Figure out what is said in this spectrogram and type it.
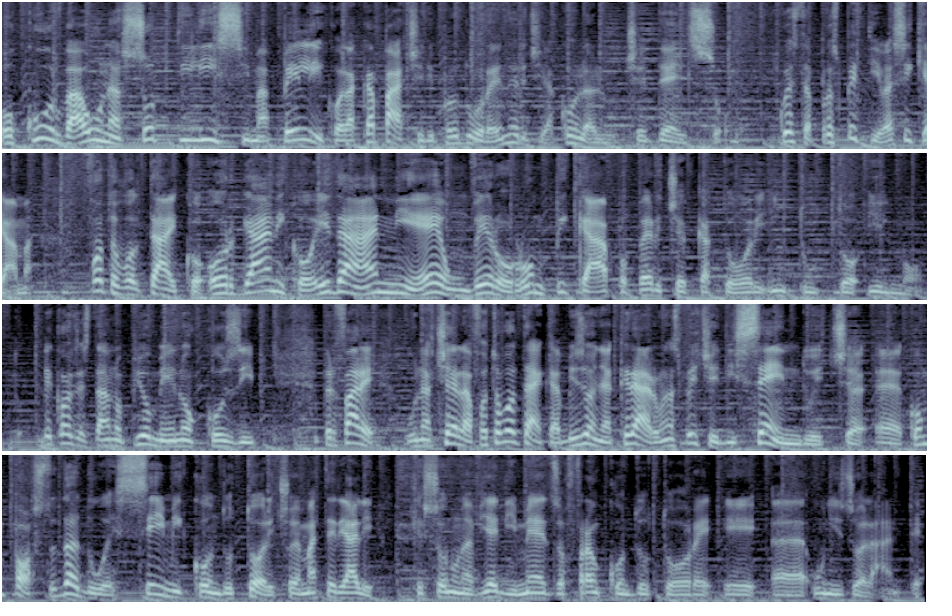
o curva, una sottilissima pellicola capace di produrre energia con la luce del sole. Questa prospettiva si chiama fotovoltaico organico e da anni è un vero rompicapo per ricercatori in tutto il mondo. Le cose stanno più o meno così. Per fare una cella fotovoltaica bisogna creare una specie di sandwich eh, composto da due semiconduttori, cioè materiali che sono una via di mezzo fra un conduttore e eh, un isolante.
